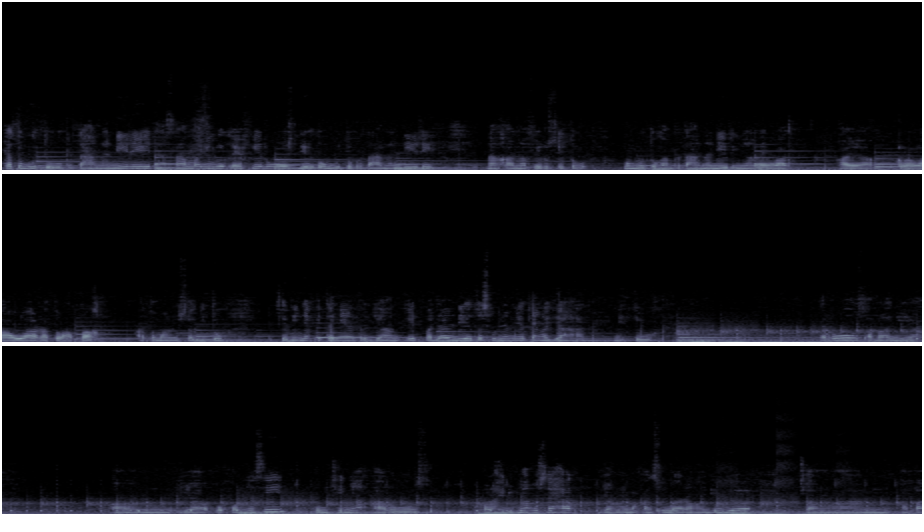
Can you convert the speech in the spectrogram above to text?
Kita tuh butuh pertahanan diri. Nah sama juga kayak virus. Dia tuh butuh pertahanan diri. Nah karena virus itu membutuhkan pertahanan dirinya lewat kayak kelelawar atau apa atau manusia gitu jadinya kitanya yang terjangkit. Padahal dia tuh sebenarnya niatnya nggak jahat gitu. Terus apa lagi ya? Um, ya pokoknya sih kuncinya harus pola hidupnya harus sehat. Jangan makan sembarangan juga. Jangan apa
